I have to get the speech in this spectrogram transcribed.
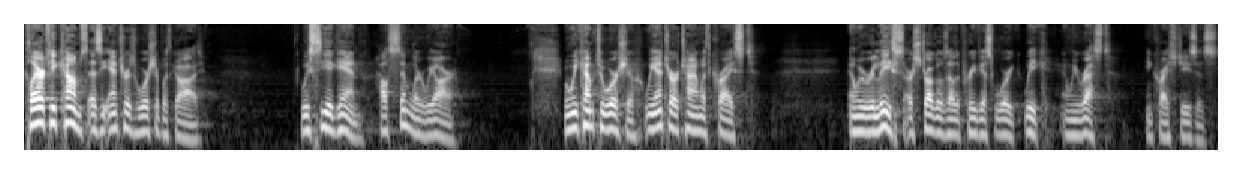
Clarity comes as he enters worship with God. We see again how similar we are. When we come to worship, we enter our time with Christ and we release our struggles of the previous week and we rest in Christ Jesus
